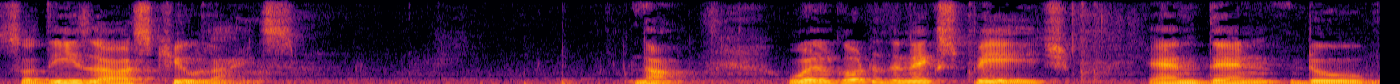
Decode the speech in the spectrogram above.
So these are skew lines. Now, we'll go to the next page and then do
